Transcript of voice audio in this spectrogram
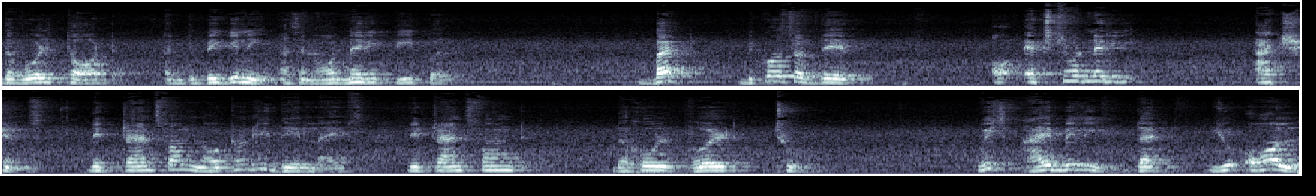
the world thought at the beginning as an ordinary people. But because of their uh, extraordinary actions they transformed not only their lives they transformed the whole world too. Which i believe that you all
